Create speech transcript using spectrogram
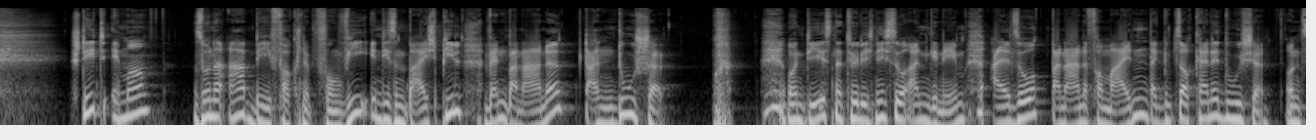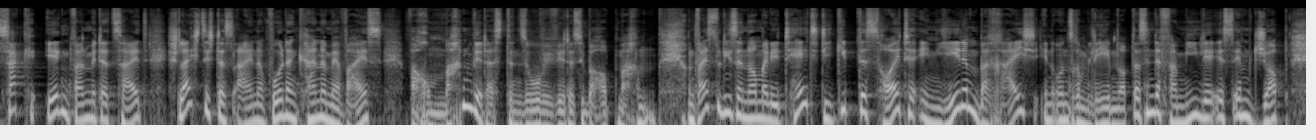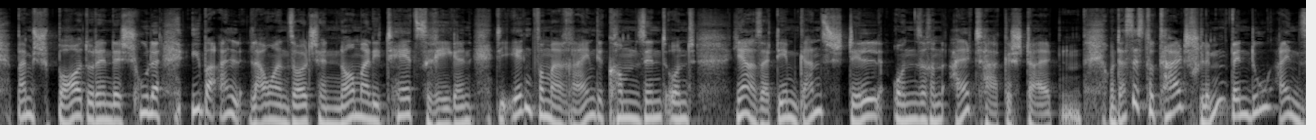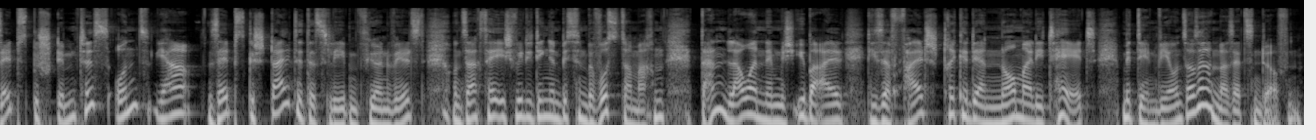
steht immer so eine A-B-Verknüpfung, wie in diesem Beispiel, wenn Banane, dann Dusche. Und die ist natürlich nicht so angenehm. Also Banane vermeiden, da gibt's auch keine Dusche. Und zack, irgendwann mit der Zeit schleicht sich das ein, obwohl dann keiner mehr weiß, warum machen wir das denn so, wie wir das überhaupt machen. Und weißt du, diese Normalität, die gibt es heute in jedem Bereich in unserem Leben. Ob das in der Familie ist, im Job, beim Sport oder in der Schule. Überall lauern solche Normalitätsregeln, die irgendwann mal reingekommen sind und ja, seitdem ganz still unseren Alltag gestalten. Und das ist total schlimm, wenn du ein selbstbestimmtes und ja, selbstgestaltetes Leben führen willst und sagst, hey, ich will die Dinge ein bisschen bewusster machen, dann lauern nämlich überall diese Fallstricke der Normalität, mit denen wir uns auseinandersetzen dürfen.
